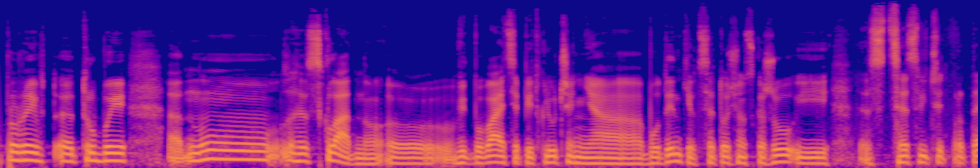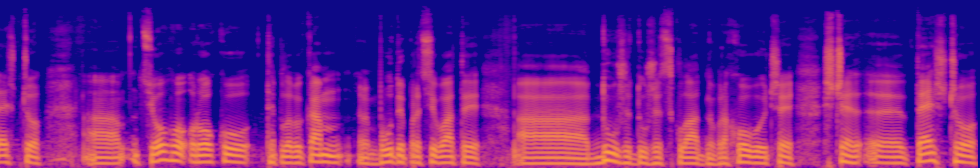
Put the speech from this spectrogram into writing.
прорив е, труби. Е, ну складно е, відбувається підключення будинків. Це точно скажу, і це свідчить про те, що цього року тепловикам буде працювати дуже дуже складно, враховуючи ще е, те, що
